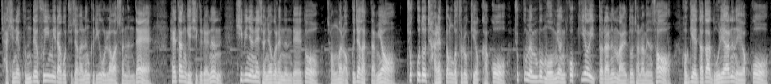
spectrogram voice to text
자신의 군대 후임이라고 주장하는 글이 올라왔었는데 해당 게시글에는 12년에 전역을 했는데에도 정말 엊그제 같다며 축구도 잘했던 것으로 기억하고 축구 멤버 모으면 꼭 끼어 있더라는 말도 전하면서 거기에다가 노래하는 애였고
